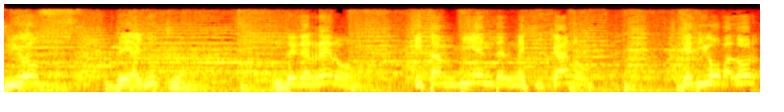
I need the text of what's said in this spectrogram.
Dios de Ayutla, de Guerrero y también del mexicano que dio valor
